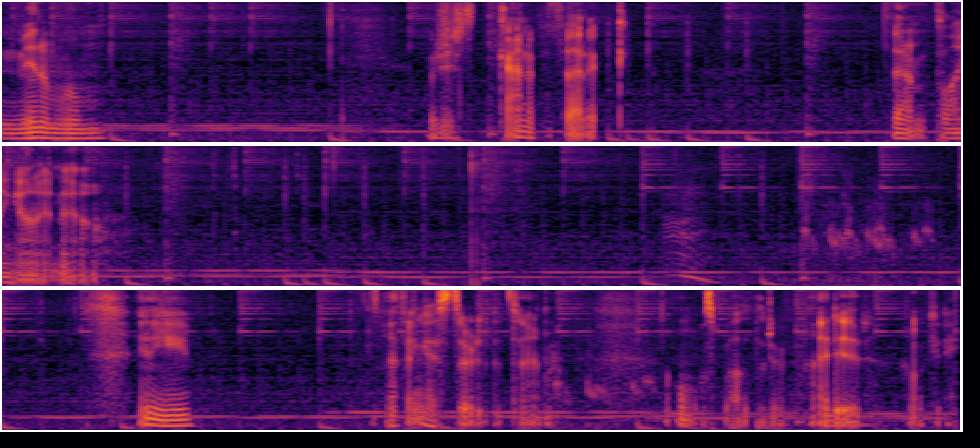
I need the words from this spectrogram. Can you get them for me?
Minimum. Which is kind of pathetic that I'm playing on it now. Anywho, I think I started the timer. Almost positive. I did. Okay.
